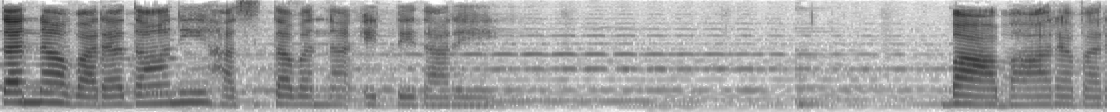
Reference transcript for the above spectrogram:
ತನ್ನ ವರದಾನಿ ಹಸ್ತವನ್ನ ಇಟ್ಟಿದ್ದಾರೆ. ಬಾಬಾರವರ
